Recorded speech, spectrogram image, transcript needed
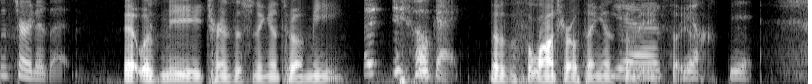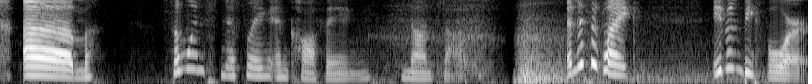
Whose turn is it? it was me transitioning into a me. Uh, okay. That was the cilantro thing into me. So yeah. Um, someone sniffling and coughing nonstop, and this is like even before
